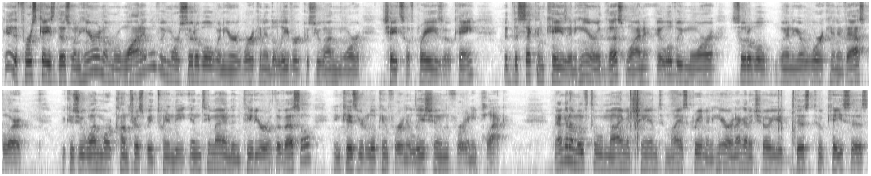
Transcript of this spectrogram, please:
Okay, the first case, this one here, number one, it will be more suitable when you're working in the liver because you want more shades of grays, okay? But the second case in here, this one, it will be more suitable when you're working in vascular because you want more contrast between the intima and interior of the vessel in case you're looking for any lesion, for any plaque. Now I'm going to move to my machine, to my screen in here, and I'm going to show you these two cases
